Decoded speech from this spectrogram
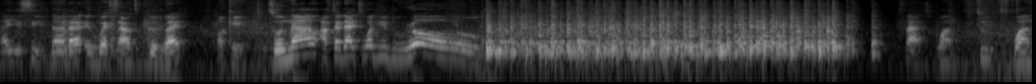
Now you see, now that it works out good, right? Okay. So now, after that, what do you do? Roll. Start. One, two, one,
